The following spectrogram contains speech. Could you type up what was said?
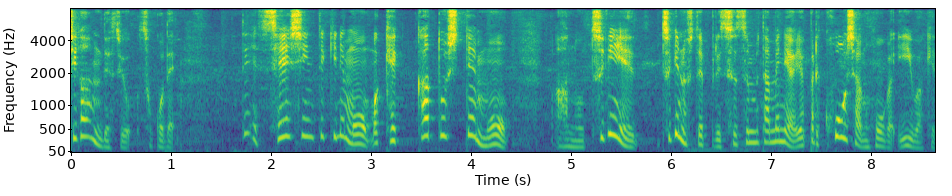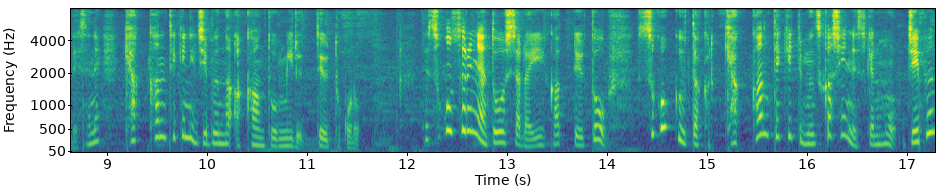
違うんですよそこで。で精神的にも、まあ、結果としてもあの次へ次のステップで進むためにはやっぱり後者の方がいいわけですね。客観的に自分のアカウントを見るっていうところ。でそうするにはどうしたらいいかっていうとすごくだから客観的って難しいんですけども自分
